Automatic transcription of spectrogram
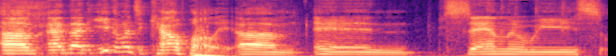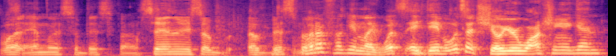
Um, and then Ethan went to Cal Poly. Um, in San Luis. What? San Luis Obispo. San Luis Ob- Obispo. What a fucking like what's hey David, what's that show you're watching again?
